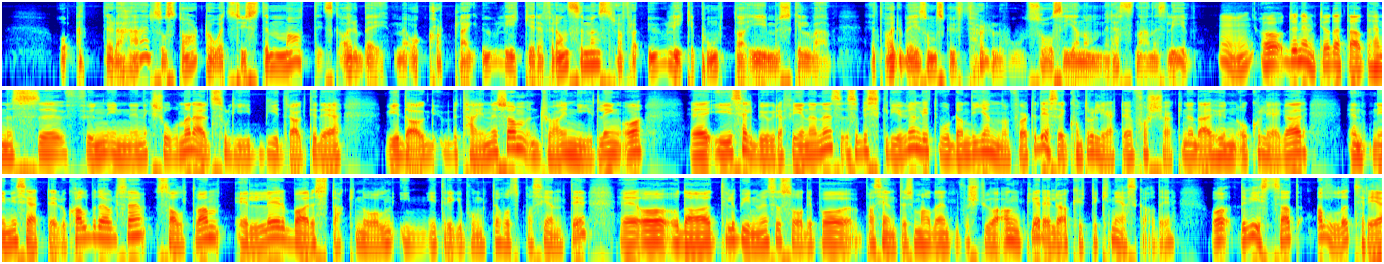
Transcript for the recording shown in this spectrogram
Og etter det her så starta hun et systematisk arbeid med å kartlegge ulike referansemønstre fra ulike punkter i muskelvev. Et arbeid som skulle følge henne så å si gjennom resten av hennes liv. Mm, og Du nevnte jo dette at hennes eh, funn innen injeksjoner er et solid bidrag til det vi i dag betegner som dry needling. og eh, i selvbiografien hennes så beskriver hun litt hvordan de gjennomførte disse kontrollerte forsøkene der hun og kollegaer enten injiserte lokalbedøvelse, saltvann eller bare stakk nålen inn i triggerpunktet hos pasienter. Eh, og, og, da til å begynne med så så de på pasienter som hadde enten forstua ankler eller akutte kneskader. Og det viste seg at alle tre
